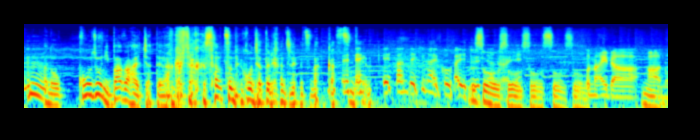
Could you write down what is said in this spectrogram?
う。ん。あの工場にバが入っちゃってなんかたくさん詰め込んじゃってる感じのやつなんかっすね。計算できない子がいる。そうそうそうそう。そうこの間、うん。あの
